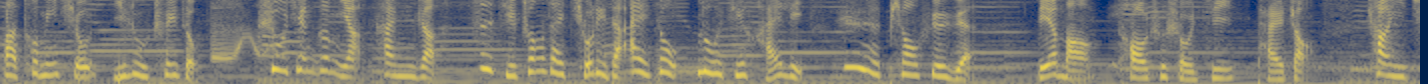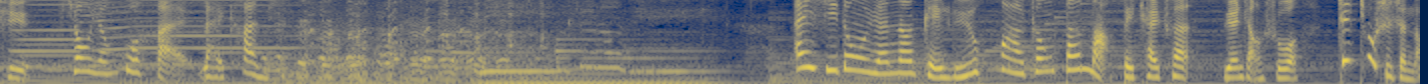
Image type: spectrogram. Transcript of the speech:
把透明球一路吹走。数千歌迷啊，看着自己装在球里的爱豆落进海里，越飘越远，连忙掏出手机拍照。唱一曲《漂洋过海来看你》。埃及动物园呢，给驴化妆斑马被拆穿，园长说这就是真的。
